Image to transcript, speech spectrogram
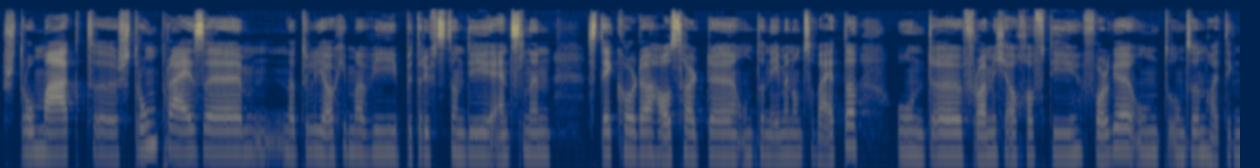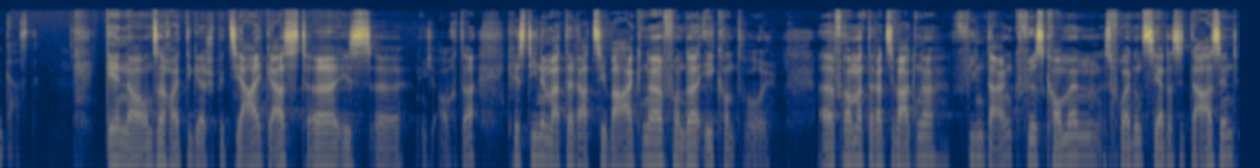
Strommarkt, äh, Strompreise, natürlich auch immer, wie betrifft es dann die einzelnen Stakeholder, Haushalte, Unternehmen und so weiter und äh, freue mich auch auf die Folge und unseren heutigen Gast. Genau, unser heutiger Spezialgast äh, ist äh, nämlich auch da, Christine Materazzi-Wagner von der E-Control. Äh, Frau Materazzi-Wagner, vielen Dank fürs Kommen. Es freut uns sehr, dass Sie da sind.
